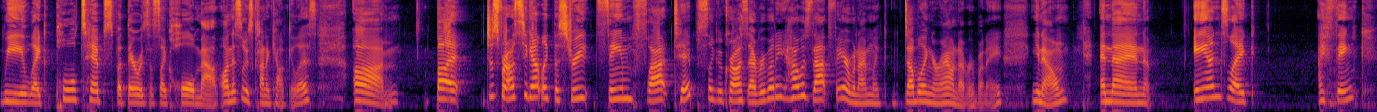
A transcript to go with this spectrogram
we like pull tips, but there was this like whole map. Honestly, it was kind of calculus. Um, but just for us to get like the straight same flat tips like across everybody, how is that fair when I'm like doubling around everybody, you know? And then and like, I think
